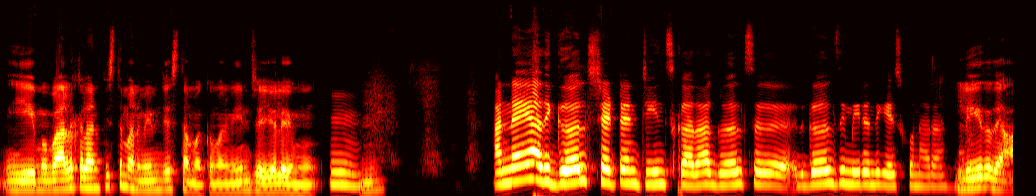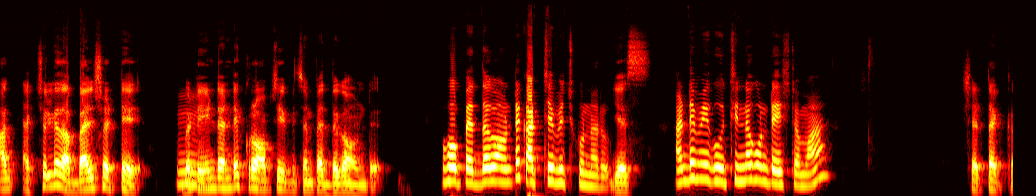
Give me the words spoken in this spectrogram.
ఏమో వాళ్ళకి అలా అనిపిస్తే మనం ఏం చేస్తాం అక్క? మనం ఏం చేయలేము. అన్నయ్య అది గర్ల్స్ షర్ట్ అండ్ జీన్స్ కదా? గర్ల్స్ గర్ల్స్ మీరు ఎందుకు వేసుకున్నారా? లేదు అది యాక్చువల్గా అది అబ్బాయిల షర్టే. బట్ ఏంటంటే క్రాప్ చేయించాం పెద్దగా ఉంటే. ఓహో పెద్దగా ఉంటే కట్ చేపించుకున్నారు. ఎస్ అంటే మీకు చిన్నగా ఉంటే ఇష్టమా? షర్ట్ అక్క.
